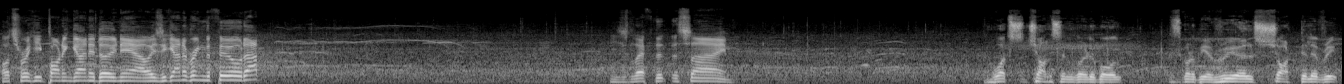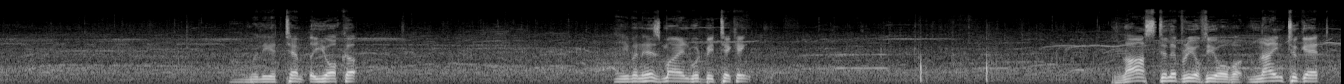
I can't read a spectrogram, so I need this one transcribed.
What's Ricky Ponting going to do now? Is he going to bring the field up? He's left it the same. What's Johnson going to bowl? This is going to be a real short delivery. Will he attempt the Yorker? Even his mind would be ticking. Last delivery of the over, nine to get.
